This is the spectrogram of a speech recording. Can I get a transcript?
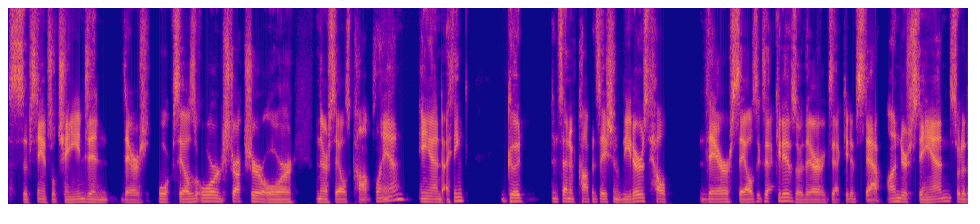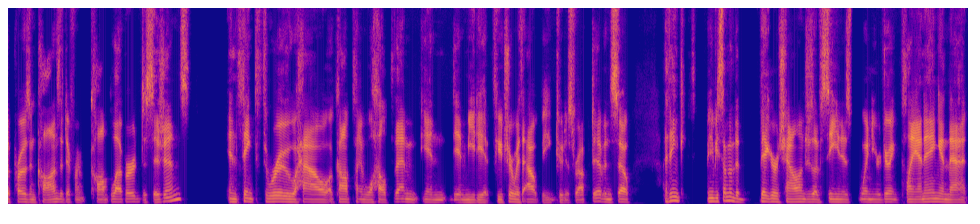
substantial change in their sales org structure or in their sales comp plan. And I think good incentive compensation leaders help their sales executives or their executive staff understand sort of the pros and cons of different comp levered decisions and think through how a comp plan will help them in the immediate future without being too disruptive. And so I think maybe some of the bigger challenges I've seen is when you're doing planning and that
